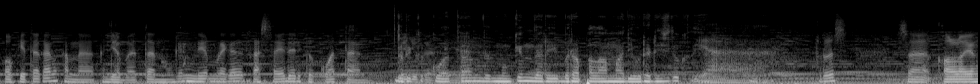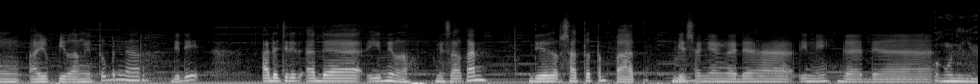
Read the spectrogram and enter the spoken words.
kalau kita kan karena kejabatan mungkin dia mereka kastanya dari kekuatan dari juga, kekuatan dan mungkin dari berapa lama dia udah di situ kali ya, ya. ya. terus kalau yang Ayu bilang itu benar jadi ada cerita ada ini loh misalkan di satu tempat Hmm. biasanya nggak ada ini nggak ada Penghuninya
